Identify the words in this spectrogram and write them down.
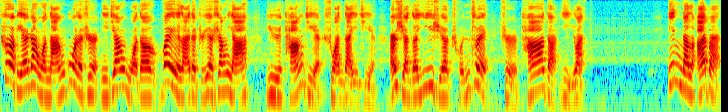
特别让我难过的是，你将我的未来的职业生涯与堂姐拴在一起，而选择医学纯粹是她的意愿。إن الأب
